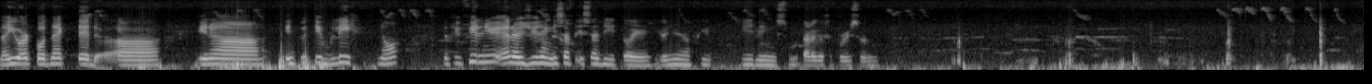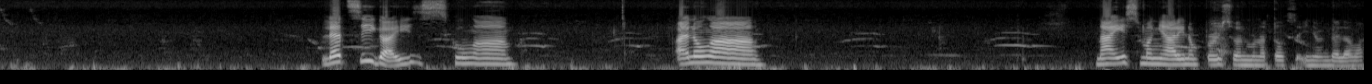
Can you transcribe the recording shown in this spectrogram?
na you are connected uh, in a, intuitively, no? Nafe-feel nyo yung energy ng isa't isa dito eh. Yun yung feelings mo talaga sa person. Let's see guys kung uh, anong uh, nais mangyari ng person mo na to sa inyong dalawa.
